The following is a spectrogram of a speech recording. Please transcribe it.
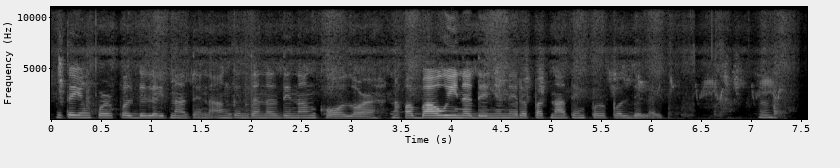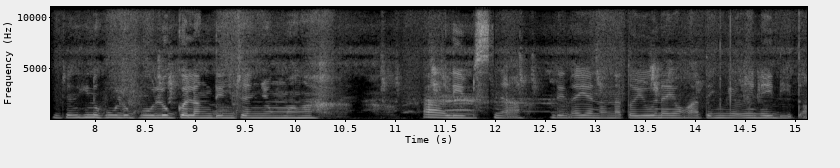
Ito yung purple delight natin na ang ganda na din ng color. Nakabawi na din yung nirepat natin purple delight. Ah, Diyan hinuhulog-hulog ko lang din dyan yung mga ah, leaves niya. Then ayan o, natuyo na yung ating marinade dito.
